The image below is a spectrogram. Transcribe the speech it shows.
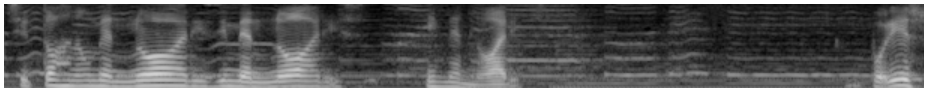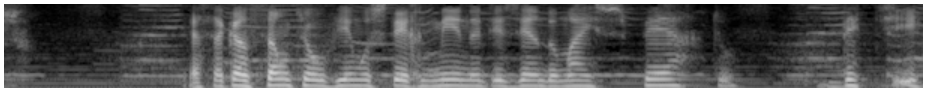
se tornam menores e menores e menores. Por isso, essa canção que ouvimos termina dizendo: Mais perto de ti,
